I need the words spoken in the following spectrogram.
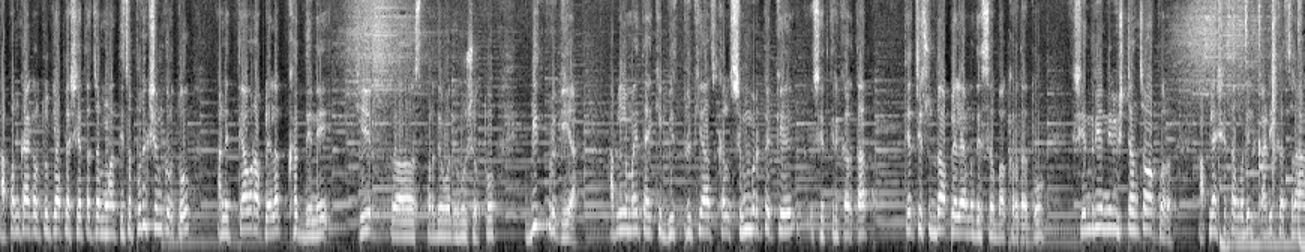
आपण काय करतो की आपल्या शेताचं मातीचं परीक्षण करतो आणि त्यावर आपल्याला खत देणे ही एक स्पर्धेमध्ये होऊ शकतो. बीज प्रक्रिया. आपल्याला माहीत आहे की बीज प्रक्रिया आजकाल शंभर टक्के शेतकरी करतात. त्याची सुद्धा आपल्याला यामध्ये सहभाग करता येतो. सेंद्रिय निविष्ठांचा वापर आपल्या शेतामधील काडी कचरा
